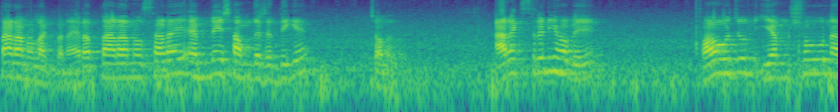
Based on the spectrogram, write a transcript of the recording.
তাড়ানো লাগবে না। এরা তাড়ানো ছাড়াই এমনি সামদেশের দিকে চলে যাবে। আরেক শ্রেণি হবে, ফাউজুন ইয়ামসুনা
